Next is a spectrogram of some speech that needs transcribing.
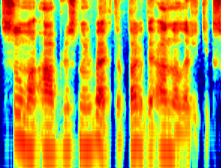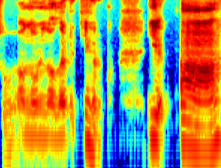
сума а плюс 0 вектор, так, де а належить x, а 0 належить y. І а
